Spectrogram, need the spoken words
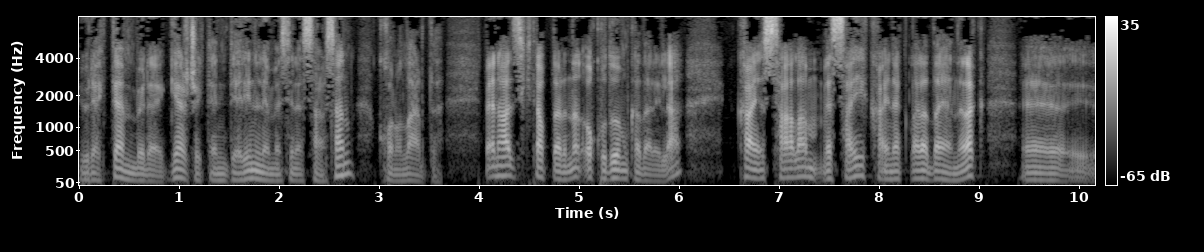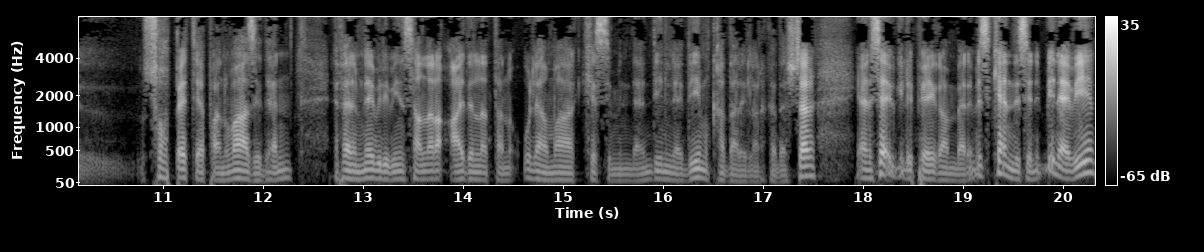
yürekten böyle gerçekten derinlemesine sarsan konulardı. Ben hadis kitaplarından okuduğum kadarıyla sağlam ve sahih kaynaklara dayanarak e, sohbet yapan, vaaz eden, efendim ne bileyim insanlara aydınlatan ulema kesiminden dinlediğim kadarıyla arkadaşlar, yani sevgili peygamberimiz kendisini bir nevi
